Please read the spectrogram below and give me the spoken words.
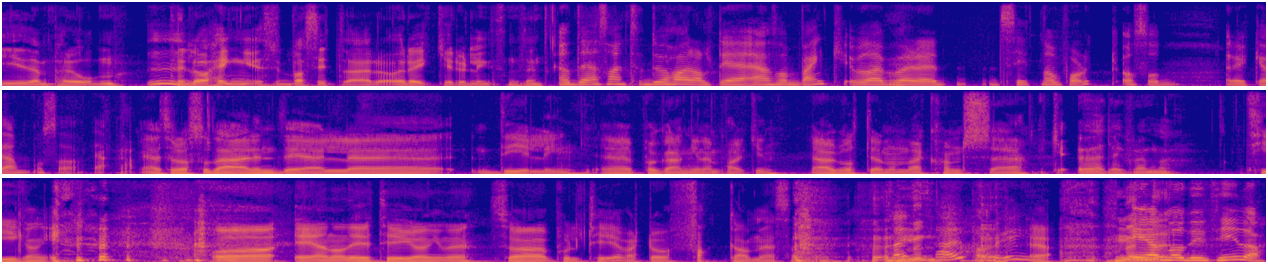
i den perioden Mm. til å henge, bare sitte der og røyke rullingsen sin. Ja, det er sant. Du har alltid en sånn benk der bare sitter noen folk, og så røyker de, og så ja. Jeg tror også det er en del uh, dealing uh, på gang i den parken. Jeg har gått gjennom det kanskje Ikke ødelegg for dem, da. ti ganger. og en av de ti gangene så har politiet vært og fucka med seg. Nei, serr? Ja. En av de ti, da.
